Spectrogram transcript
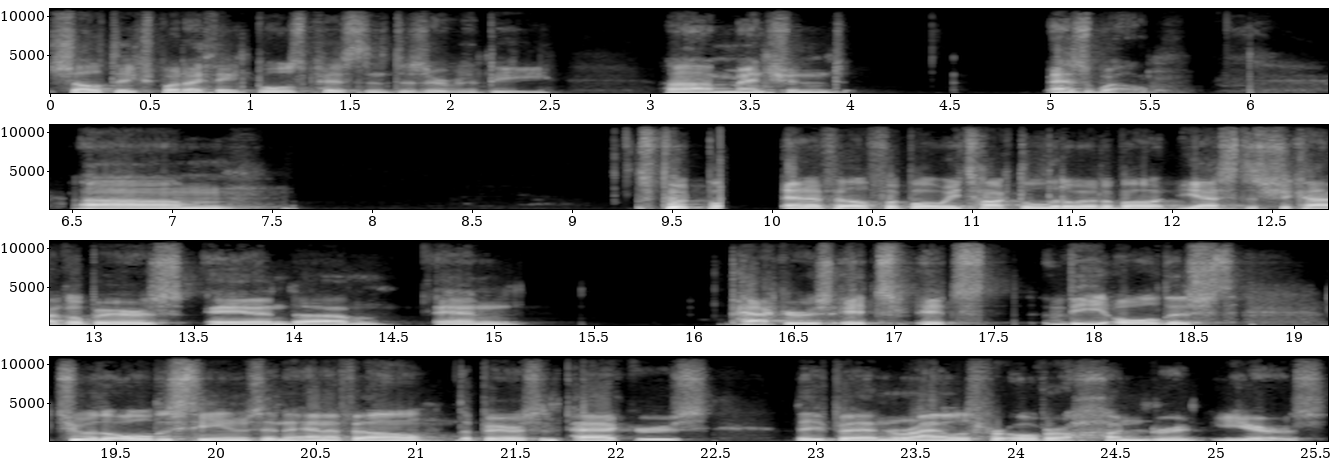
Celtics, but I think Bulls, Pistons deserve to be uh, mentioned as well. Um, football, NFL football. We talked a little bit about yes, the Chicago Bears and um, and Packers. It's it's the oldest, two of the oldest teams in the NFL. The Bears and Packers. They've been rivals for over a hundred years.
